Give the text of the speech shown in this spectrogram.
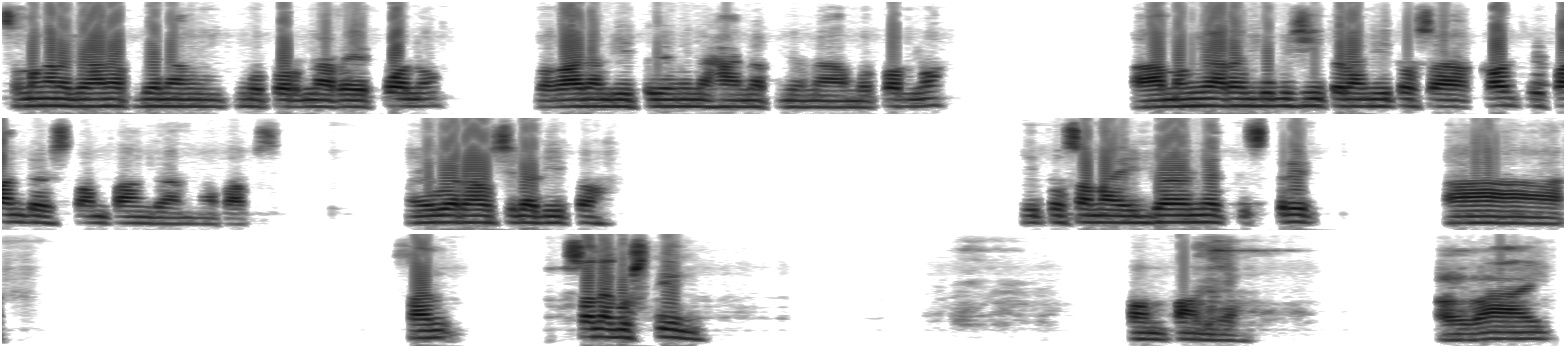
sa mga naghahanap din ng motor na repo, no? Baka nandito yung hinahanap nyo na motor, no? Ah, mangyaring bumisita lang dito sa Country Funders, Pampanga, mga paps. May warehouse sila dito. Dito sa may Garnet Street, ah, San, San Agustin, Pampanga. Alright.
